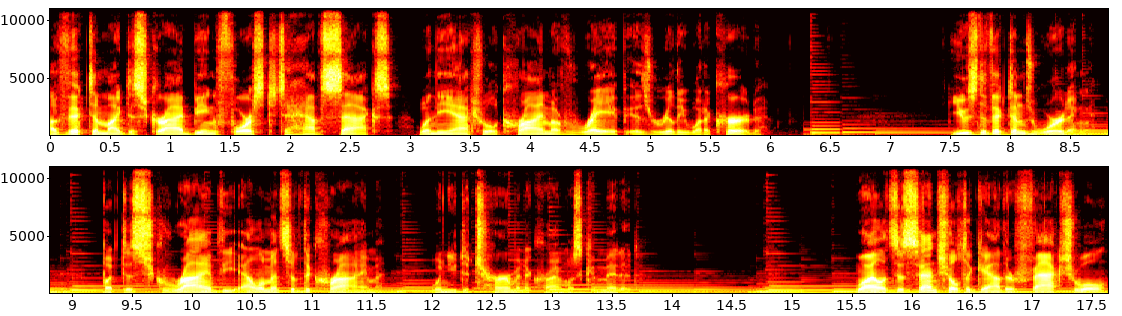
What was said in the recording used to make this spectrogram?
A victim might describe being forced to have sex when the actual crime of rape is really what occurred. Use the victim's wording, but describe the elements of the crime when you determine a crime was committed. While it's essential to gather factual,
